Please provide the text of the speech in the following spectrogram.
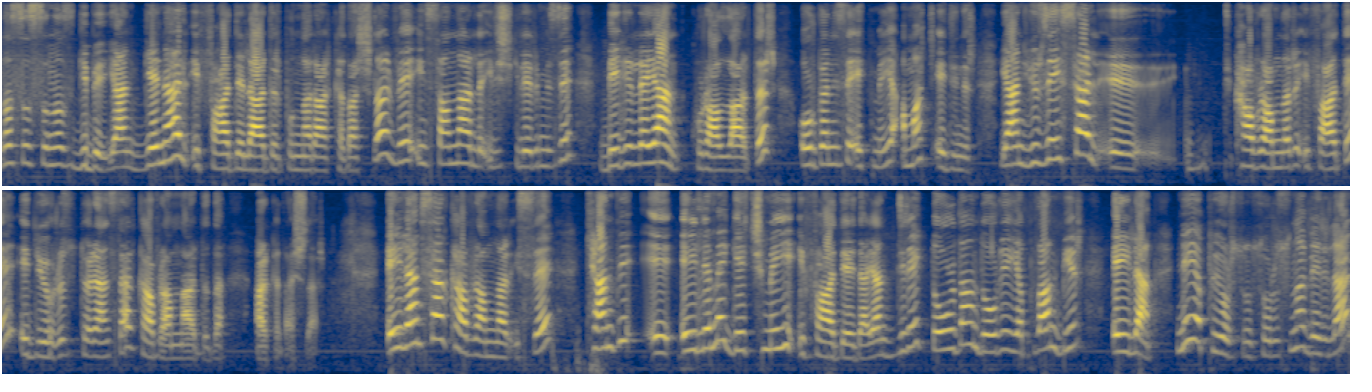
nasılsınız gibi yani genel ifadelerdir bunlar arkadaşlar ve insanlarla ilişkilerimizi belirleyen kurallardır. Organize etmeyi amaç edinir. Yani yüzeysel e, kavramları ifade ediyoruz törensel kavramlarda da arkadaşlar. Eylemsel kavramlar ise kendi e, eyleme geçmeyi ifade eder. Yani direkt doğrudan doğruya yapılan bir eylem. Ne yapıyorsun sorusuna verilen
